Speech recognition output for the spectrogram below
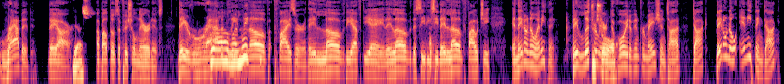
rabid they are yes. about those official narratives. They rabidly well, we... love Pfizer. They love the FDA. They love the CDC. They love Fauci, and they don't know anything. They literally Control. are devoid of information. Todd, Doc, they don't know anything. Doc.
